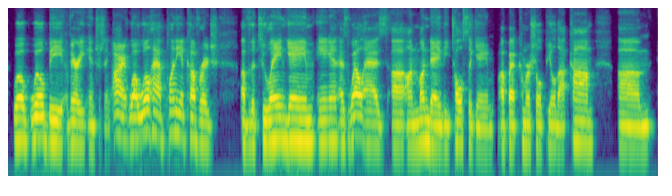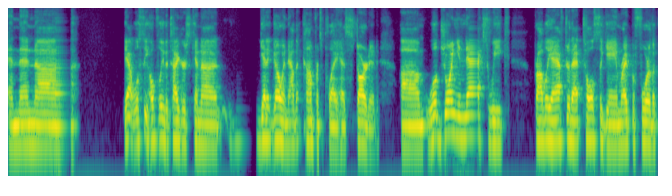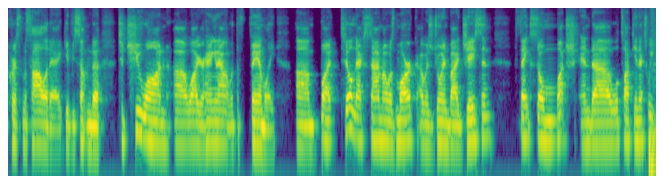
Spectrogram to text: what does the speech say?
will will be very interesting. All right, well, we'll have plenty of coverage of the Tulane game and as well as uh, on Monday the Tulsa game up at commercialappeal.com. Um, and then uh, yeah, we'll see. Hopefully the Tigers can uh, get it going now that conference play has started. Um, we'll join you next week, probably after that Tulsa game, right before the Christmas holiday. Give you something to to chew on uh, while you're hanging out with the family. Um, but till next time, I was Mark. I was joined by Jason. Thanks so much, and uh, we'll talk to you next week.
